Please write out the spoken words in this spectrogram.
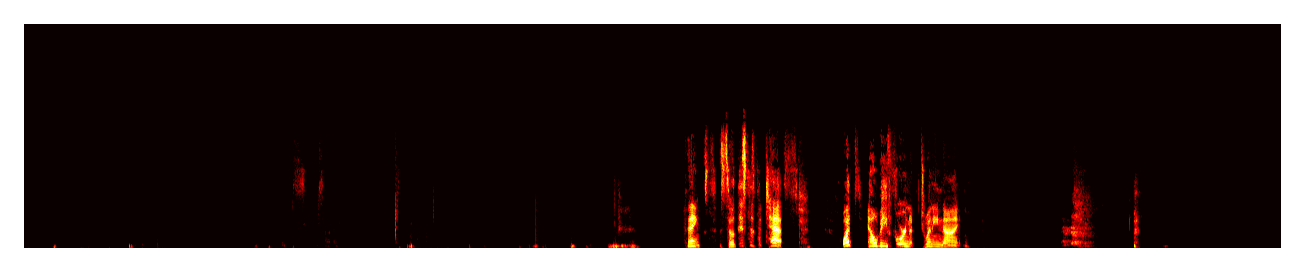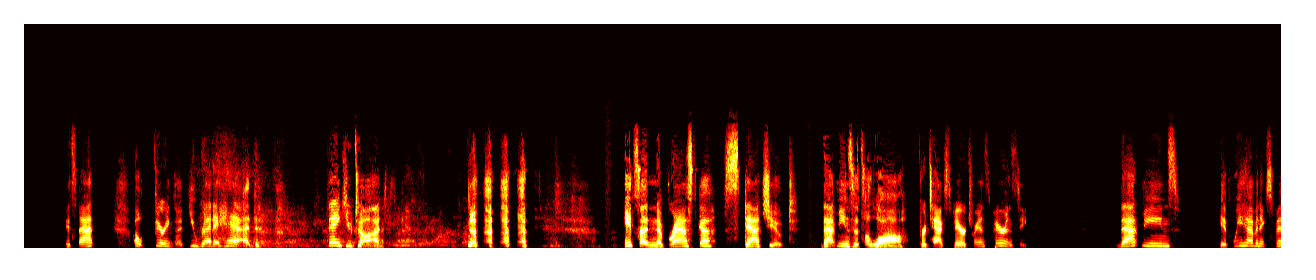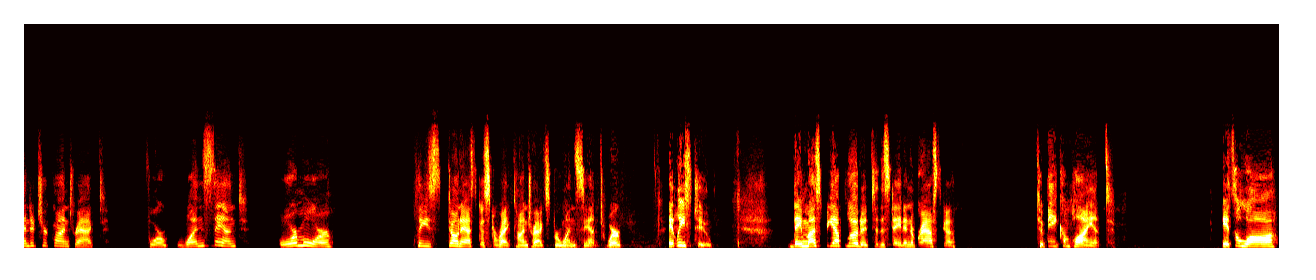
Thanks. So this is a test. What's LB 429? It's that? Oh, very good. You read ahead. Thank you, Todd. it's a Nebraska statute. That means it's a law for taxpayer transparency. That means if we have an expenditure contract for one cent or more, please don't ask us to write contracts for one cent. We're at least two. They must be uploaded to the state of Nebraska to be compliant. It's a law.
